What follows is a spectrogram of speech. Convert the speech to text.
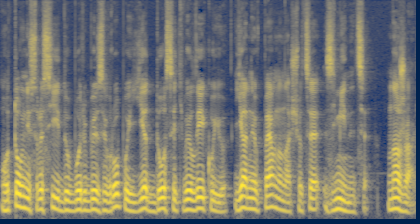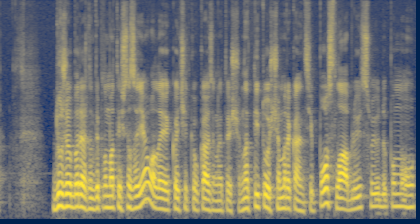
готовність Росії до боротьби з Європою є досить великою. Я не впевнена, що це зміниться. На жаль. Дуже обережна дипломатична заява, але яка чітко вказує на те, що на тлі того, що американці послаблюють свою допомогу,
